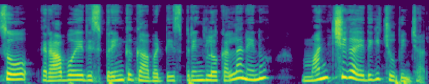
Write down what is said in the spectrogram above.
సో రాబోయేది స్ప్రింగ్ కాబట్టి స్ప్రింగ్లో కల్లా నేను మంచిగా ఎదిగి చూపించాలి.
